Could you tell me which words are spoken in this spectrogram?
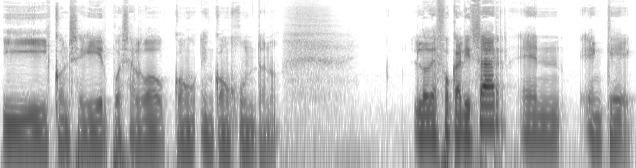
y conseguir pues algo en conjunto, ¿no? Lo de focalizar en, en que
